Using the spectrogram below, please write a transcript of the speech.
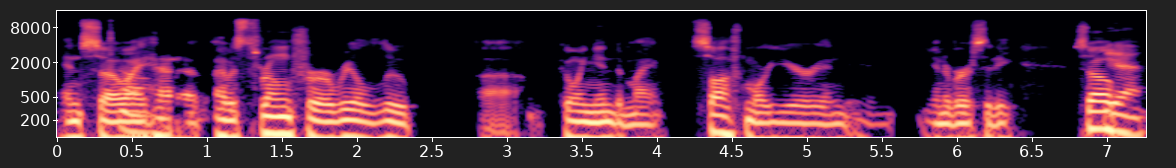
And so oh. I had a I was thrown for a real loop uh, going into my sophomore year in, in university. So yeah.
